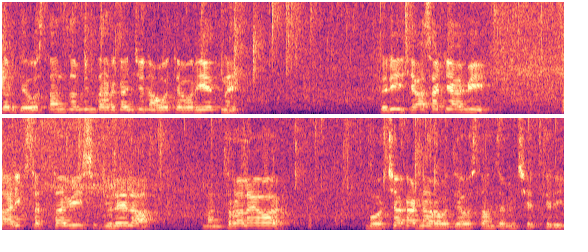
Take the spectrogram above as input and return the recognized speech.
तर देवस्थान जमीनधारकांची नावं त्यावर येत नाहीत. तरी ह्यासाठी आम्ही तारीख सत्तावीस जुलैला मंत्रालयावर मोर्चा काढणार आहोत देवस्थान जमीन शेतकरी.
